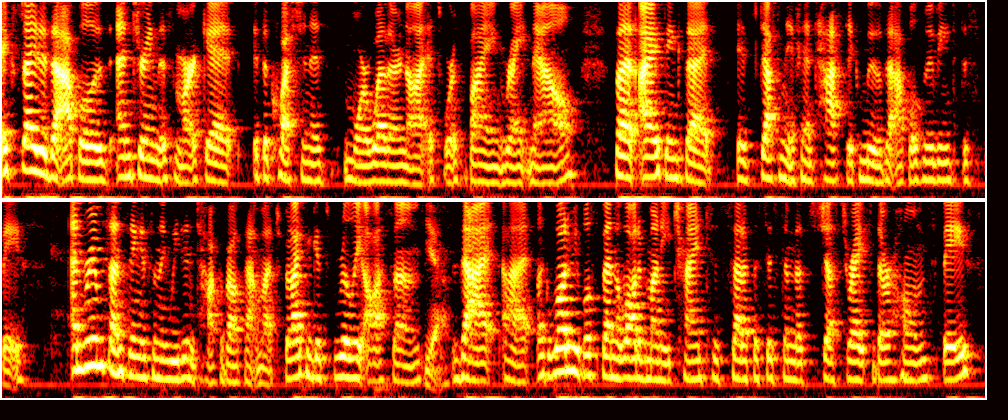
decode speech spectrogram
excited that Apple is entering this market. The question is more whether or not it's worth buying right now. But I think that it's definitely a fantastic move that Apple's moving into the space. And room sensing is something we didn't talk about that much, but I think it's really awesome Yeah. that uh, like a lot of people spend a lot of money trying to set up a system that's just right for their home space.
